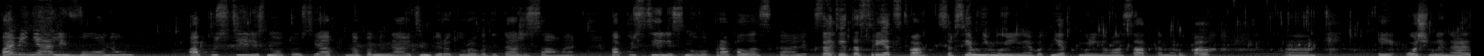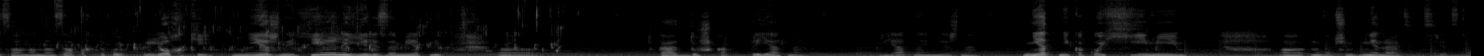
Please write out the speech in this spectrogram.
Поменяли воду, опустили снова, то есть я напоминаю, температура воды та же самая, опустили снова, прополоскали. Кстати, это средство совсем не мыльное, вот нет мыльного осадка на руках, э, и очень мне нравится оно на запах, такой легкий, нежный, еле-еле заметный, э, такая душка, приятная, приятная, нежная, нет никакой химии, э, ну, в общем, мне нравится это средство.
